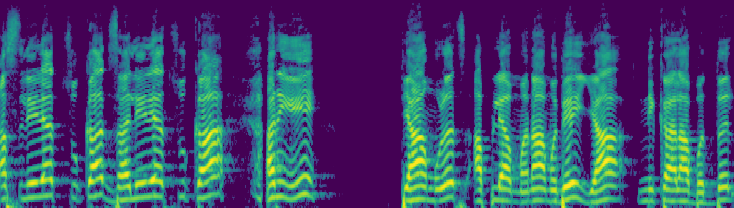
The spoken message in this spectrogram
असलेल्या चुका झालेल्या चुका आणि त्यामुळंच आपल्या मनामध्ये या निकालाबद्दल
